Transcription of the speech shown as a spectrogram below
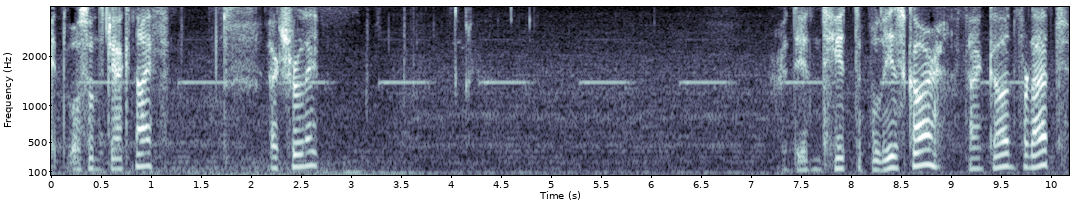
It wasn't a jackknife, actually. Didn't hit the police car. Thank God for that.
